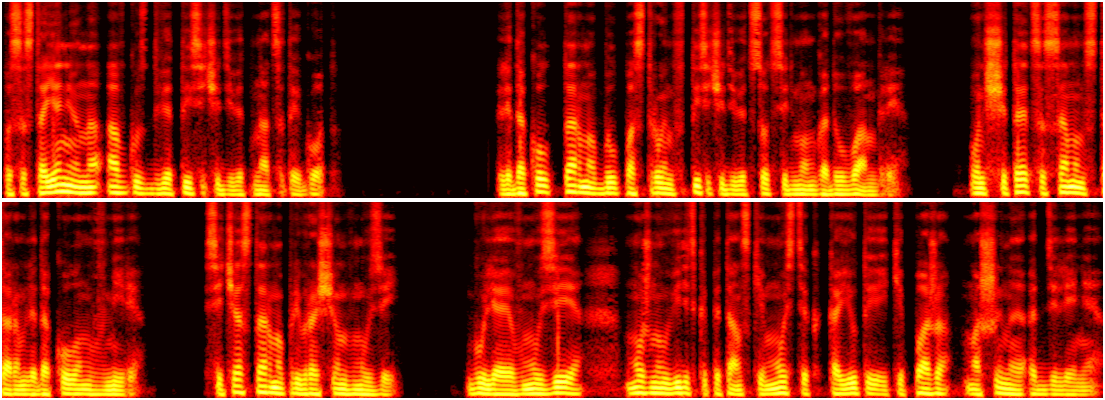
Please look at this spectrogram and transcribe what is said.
По состоянию на август 2019 год. Ледокол Тарма был построен в 1907 году в Англии. Он считается самым старым ледоколом в мире. Сейчас Тарма превращен в музей. Гуляя в музее, можно увидеть капитанский мостик, каюты экипажа, машинное отделение.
